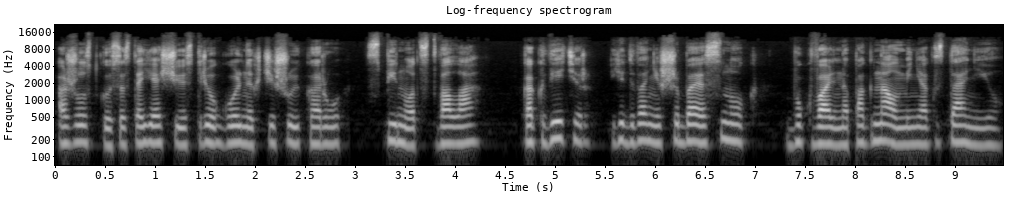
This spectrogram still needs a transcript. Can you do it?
а жесткую, состоящую из треугольных чешуй кору, спину от ствола, как ветер, едва не сшибая с ног, буквально погнал меня к зданию,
